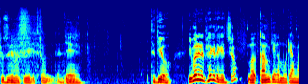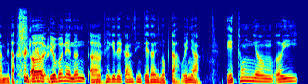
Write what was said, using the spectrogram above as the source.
교수님한테 얘기 들었는데. 예. 드디어 이번에는 폐기되겠죠? 뭐 감개가 무량합니다. 어, 이번에는 어, 폐기될 가능성이 대단히 높다. 왜냐? 대통령의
